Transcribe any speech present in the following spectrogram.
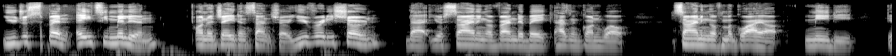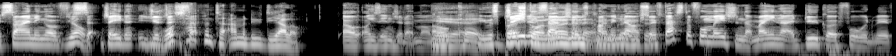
you just spent 80 million on a Jadon Sancho. You've already shown that your signing of Van der Beek hasn't gone well. Signing of Maguire, Meady. Your signing of Yo, Sa- Jadon. You just, what's happened to Amadou Diallo? Oh, oh, he's injured at the moment. yeah, Okay. he was supposed to go Jadon on loan, Sancho's innit, and then coming got now. So if that's the formation that Man United do go forward with,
